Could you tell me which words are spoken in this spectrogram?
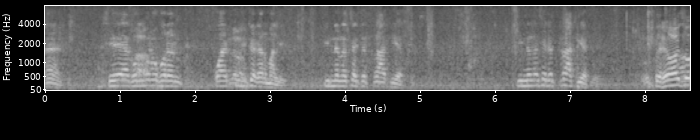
হ্যাঁ। সে এখন মনে করেন কয়েক কোটি টাকার মালিক। তিন নানা চারটা ট্রাকই আছে। তিন নানা চারটা ট্রাকই আছে। হয়তো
